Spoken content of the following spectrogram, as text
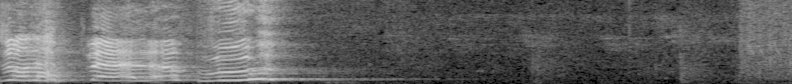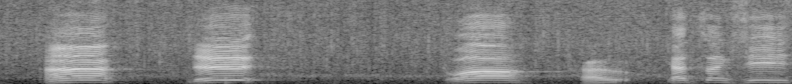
J'en appelle à vous. 1, 2, 3, Alors. 4, 5, 6.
